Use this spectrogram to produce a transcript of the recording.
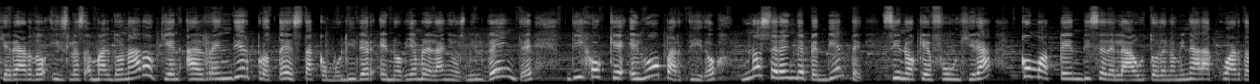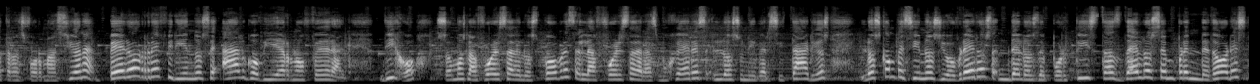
Gerardo Islas Maldonado, quien al rendir protesta como líder en noviembre del año 2020, dijo que el nuevo partido no será independiente, sino que fungirá como apéndice de la autodenominada Cuarta Transformación, pero refiriéndose al gobierno federal. Dijo, somos la fuerza de los pobres, la fuerza de las mujeres, los universitarios, los campesinos y obreros, de los de los emprendedores,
